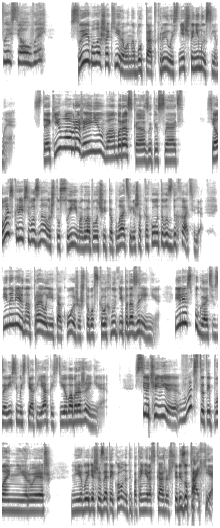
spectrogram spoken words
вы Сяо Вэй? Суи была шокирована, будто открылось нечто немыслимое. С таким воображением вам бы рассказы писать. Сяовэй, скорее всего, знала, что Суи могла получить то платье лишь от какого-то воздыхателя, и намеренно отправила ей такое же, чтобы всколыхнуть ней подозрение, или испугать, в зависимости от яркости ее воображения. «Сючинью, вот что ты планируешь! Не выйдешь из этой комнаты, пока не расскажешь все без утайки!»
